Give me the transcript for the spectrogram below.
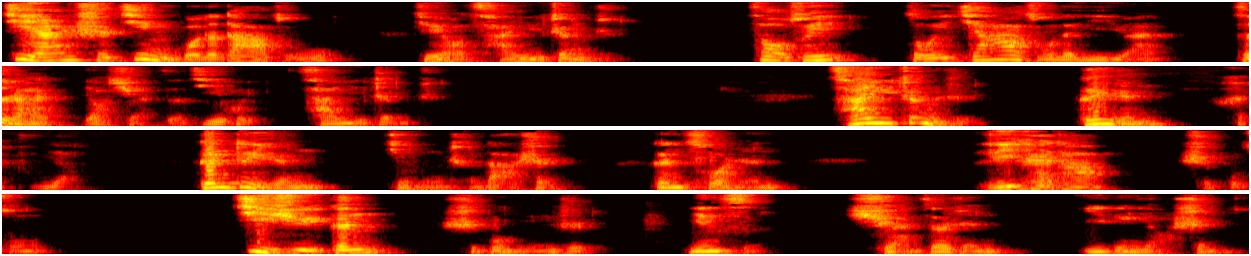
既然是晋国的大族，就要参与政治。赵崔作为家族的一员，自然要选择机会参与政治。参与政治。跟人很重要，跟对人就能成大事跟错人，离开他是不忠，继续跟是不明智，因此选择人一定要慎重。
